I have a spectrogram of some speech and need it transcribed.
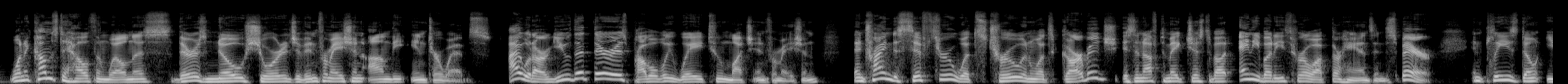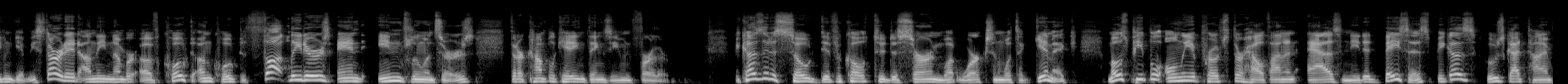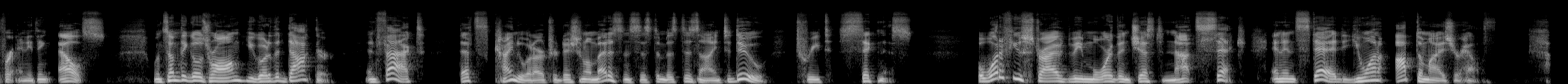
When it comes to health and wellness, there is no shortage of information on the interwebs. I would argue that there is probably way too much information, and trying to sift through what's true and what's garbage is enough to make just about anybody throw up their hands in despair. And please don't even get me started on the number of quote unquote thought leaders and influencers that are complicating things even further. Because it is so difficult to discern what works and what's a gimmick, most people only approach their health on an as needed basis because who's got time for anything else? When something goes wrong, you go to the doctor. In fact, that's kind of what our traditional medicine system is designed to do treat sickness. But what if you strive to be more than just not sick and instead you want to optimize your health?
